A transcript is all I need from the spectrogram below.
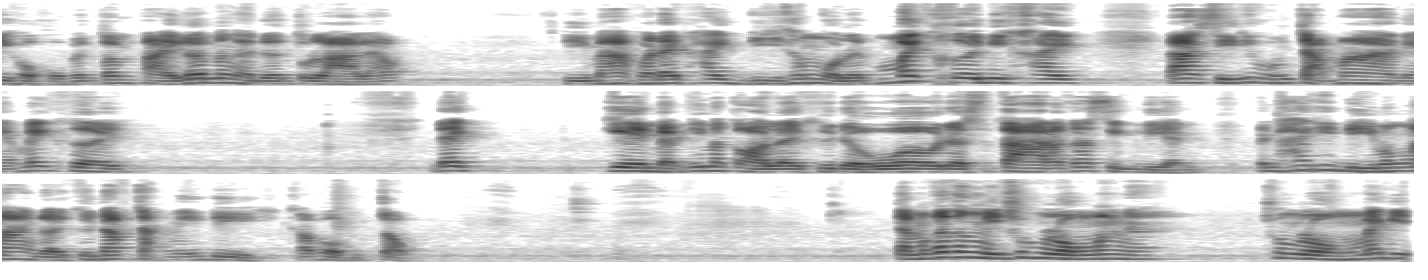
ปี66เป็นต้นไปเริ่มตั้งแต่เดือนตุลาแล้ว ดีมากเพราะได้ไพ่ดีทั้งหมดเลย ไม่เคยมีใคร ราศีที่ผมจับมาเนี่ย ไม่เคย ได้เกณฑ์แบบนี้มาก่อนเลยคือ The World The Star แล้วก็สิบเหรียญเป็นไพ่ที่ดีมาก ๆ เลย คือนับจากนี้ดีครับผมจบ แต่มันก็ต้องมีช่วงลงบ้างนะ ช่วงลงไม่มี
